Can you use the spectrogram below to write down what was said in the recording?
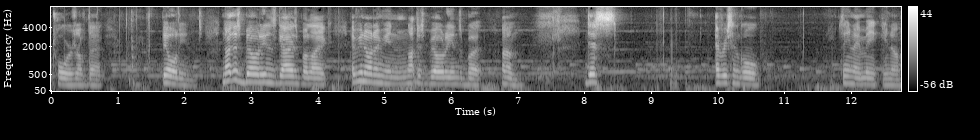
tours of the buildings. Not just buildings, guys, but like, if you know what I mean, not just buildings, but um, just every single thing I make, you know,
